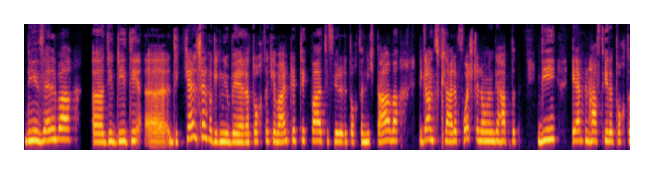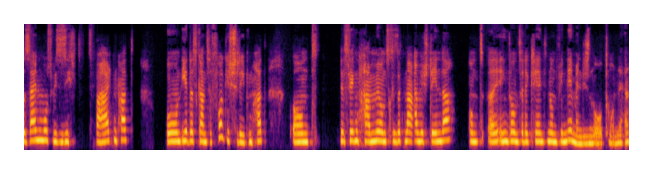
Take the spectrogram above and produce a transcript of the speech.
Die selber äh, die, die, die, äh, die selber gegenüber ihrer Tochter gewalttätig war, die für ihre Tochter nicht da war, die ganz klare Vorstellungen gehabt hat, wie ehrenhaft ihre Tochter sein muss, wie sie sich verhalten hat und ihr das Ganze vorgeschrieben hat. Und deswegen haben wir uns gesagt, na, wir stehen da und äh, hinter unserer Klientin und wir nehmen diesen O-Ton. Ja.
